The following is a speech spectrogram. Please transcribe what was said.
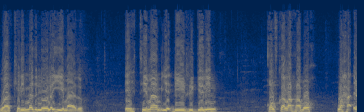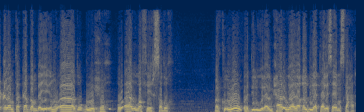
waa kelimad loola yimaado ihtimaam iyo dhiirigelin qofka la rabo waxa iclamta ka dambeeya inuu aada u dhuuxo oo aada uga fiirsado. Marka ogow haddii lagu yihahdo maxaa ogaadaa qalbigaa taagaysa ee maskaxda?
